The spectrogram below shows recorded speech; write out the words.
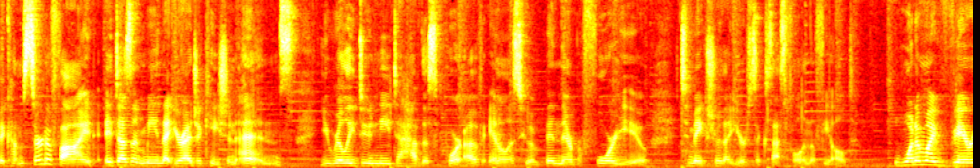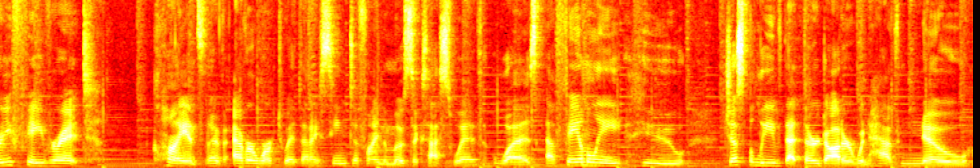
become certified, it doesn't mean that your education ends. You really do need to have the support of analysts who have been there before you to make sure that you're successful in the field. One of my very favorite clients that I've ever worked with that I seem to find the most success with was a family who just believed that their daughter would have no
